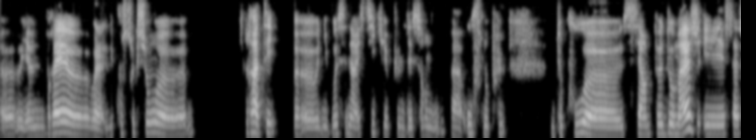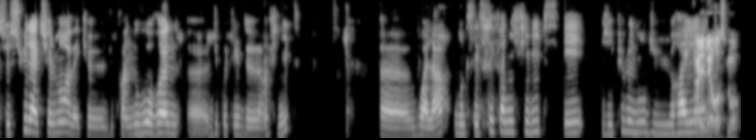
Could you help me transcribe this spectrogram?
Il y a une vraie, voilà, des constructions ratées au niveau scénaristique, et puis le dessin, pas ouf non plus. Du coup, c'est un peu dommage et ça se suit là actuellement avec du coup un nouveau run du côté de Infinite. Voilà, donc c'est Stéphanie Phillips et j'ai plus le nom du Riley. Riley Rosmo.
